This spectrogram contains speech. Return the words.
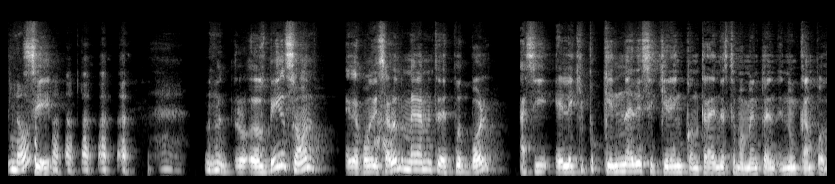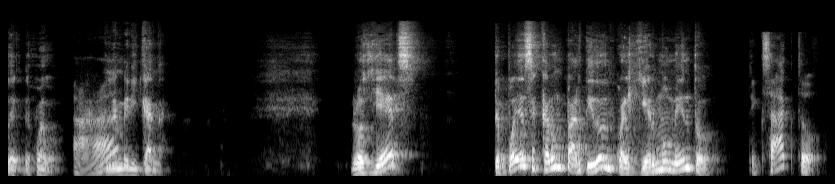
¿no? Sí. los Bills son, eh, cuando hablando meramente de fútbol, así el equipo que nadie se quiere encontrar en este momento en, un campo de, juego, en la americana. Los Jets te pueden sacar un partido en cualquier momento. Exacto.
